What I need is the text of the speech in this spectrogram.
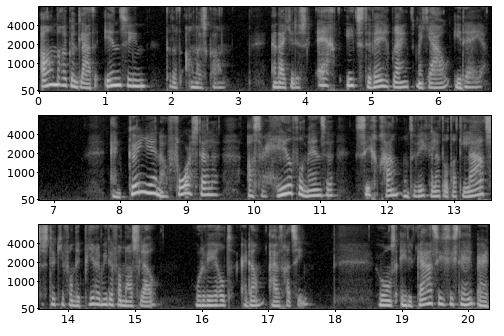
anderen kunt laten inzien dat het anders kan. En dat je dus echt iets teweeg brengt met jouw ideeën. En kun je je nou voorstellen als er heel veel mensen zich gaan ontwikkelen tot dat laatste stukje van de piramide van Maslow, hoe de wereld er dan uit gaat zien? hoe ons educatiesysteem er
